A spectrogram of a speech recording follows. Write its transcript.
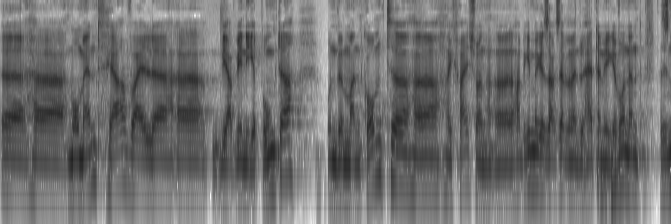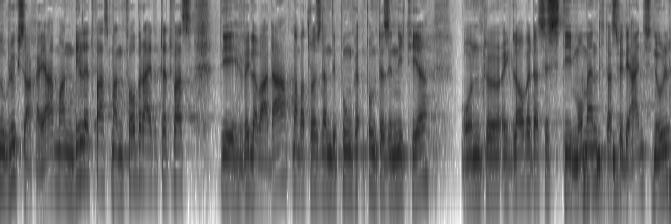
äh, äh Moment, ja, weil äh, äh, wir haben wenige Punkte. Und wenn man kommt, äh, äh, ich weiß schon, äh, habe ich immer gesagt, selber wenn du hätten wir gewonnen, das ist nur Glückssache. Ja, man will etwas, man vorbereitet etwas, die Wille war da, aber trotzdem die Punkte, Punkte sind nicht hier. Und äh, ich glaube, das ist der Moment, dass wir die 1-0,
